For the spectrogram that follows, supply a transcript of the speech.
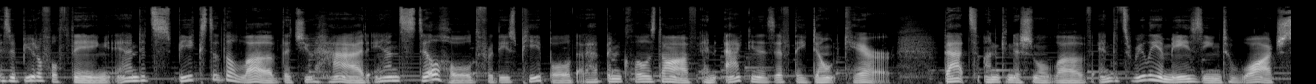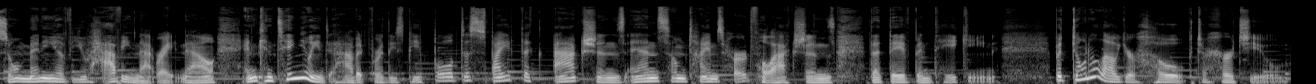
is a beautiful thing, and it speaks to the love that you had and still hold for these people that have been closed off and acting as if they don't care. That's unconditional love. And it's really amazing to watch so many of you having that right now and continuing to have it for these people despite the actions and sometimes hurtful actions that they've been taking. But don't allow your hope to hurt you.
